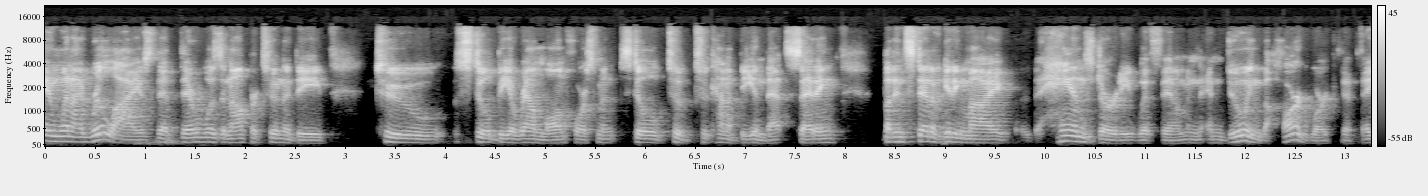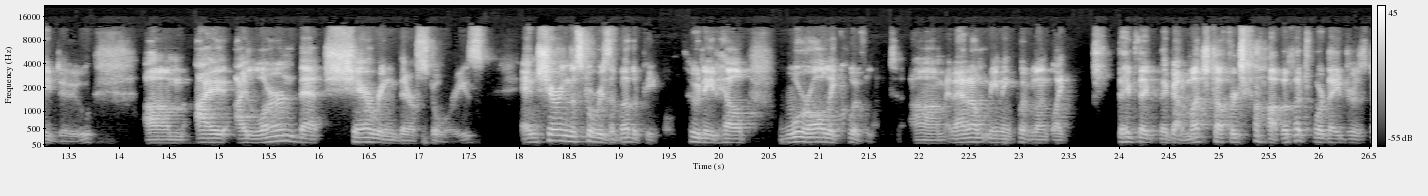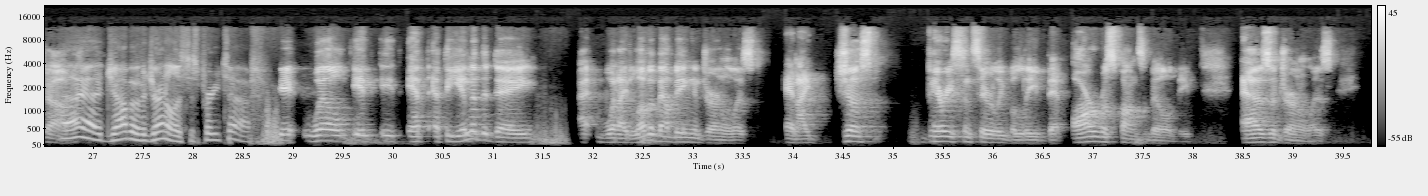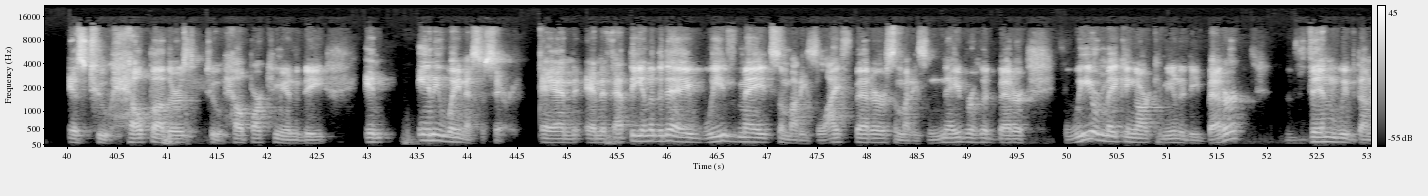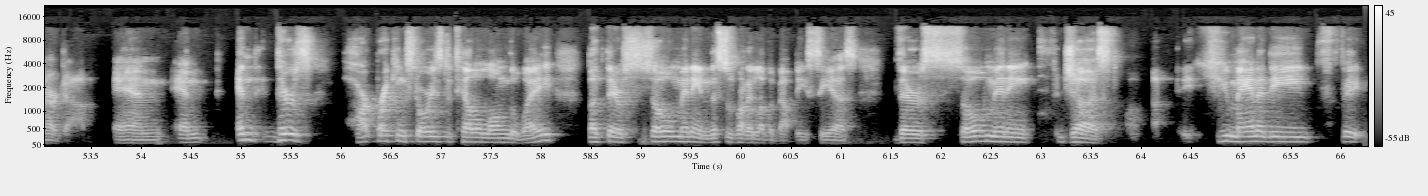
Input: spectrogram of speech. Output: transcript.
and when I realized that there was an opportunity to still be around law enforcement, still to to kind of be in that setting, but instead of getting my hands dirty with them and, and doing the hard work that they do, um, I, I learned that sharing their stories and sharing the stories of other people who need help, we're all equivalent. Um, and I don't mean equivalent like they've, they've, they've, got a much tougher job, a much more dangerous job. Uh, job of a journalist is pretty tough. It, well, it, it, at, at the end of the day, I, what I love about being a journalist, and I just very sincerely believe that our responsibility as a journalist is to help others, to help our community in any way necessary. And, and if at the end of the day we've made somebody's life better, somebody's neighborhood better, if we are making our community better, then we've done our job. And and and there's heartbreaking stories to tell along the way, but there's so many, and this is what I love about BCS. There's so many just humanity,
